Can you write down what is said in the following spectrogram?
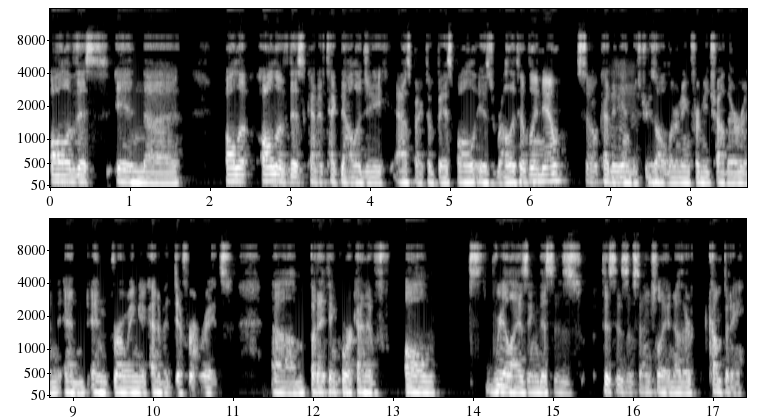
all of this in uh, all of, all of this kind of technology aspect of baseball is relatively new. So kind of mm-hmm. the industry is all learning from each other and, and, and growing at kind of at different rates. Um, but I think we're kind of all realizing this is, this is essentially another company.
